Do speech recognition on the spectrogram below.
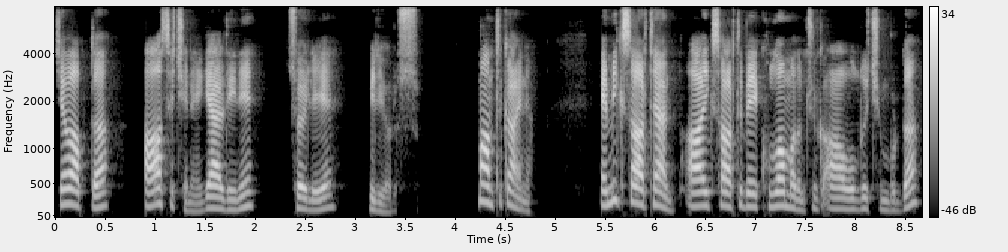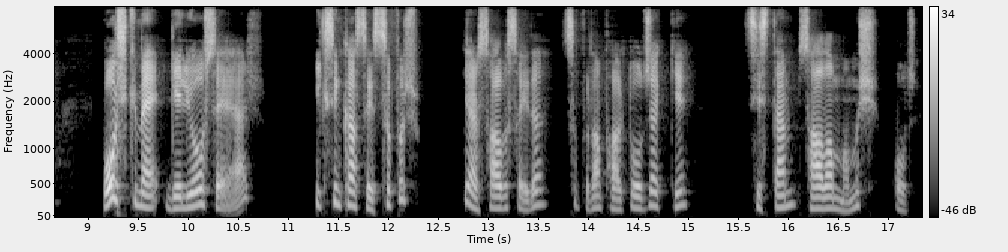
Cevap da a seçeneği geldiğini söyleyebiliyoruz. Mantık aynı. mx artı n, ax artı b kullanmadım çünkü a olduğu için burada. Boş küme geliyorsa eğer x'in katsayısı 0, Diğer sabit sayı da sıfırdan farklı olacak ki sistem sağlanmamış olacak.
